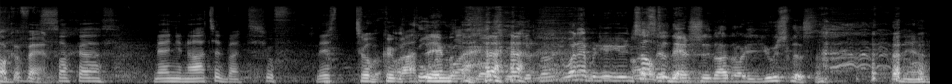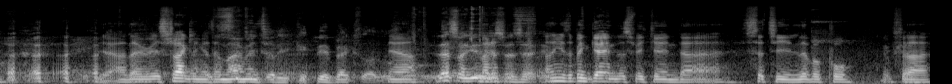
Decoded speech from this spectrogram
soccer fan. soccer, Man United, but oof, let's talk I about called it them. right last week, didn't I? What happened? You, you I insulted said them. Manchester United are useless. yeah. yeah, they're struggling at the moment. City He kicked their backside. Yeah. That's what you. But This it's, was I a, think it's a big game this weekend. Uh, City, Liverpool. If, uh,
